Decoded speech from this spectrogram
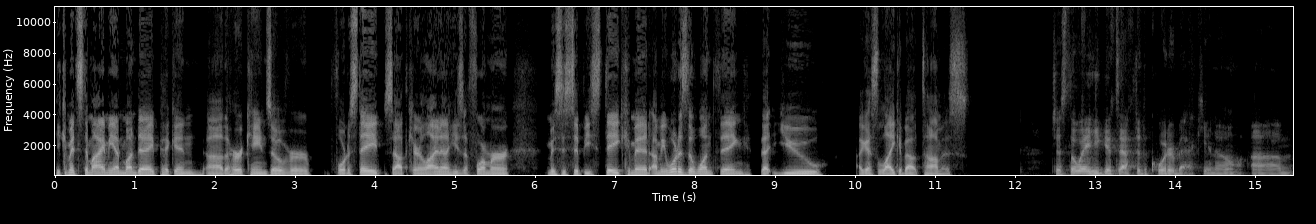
he commits to Miami on Monday, picking uh, the Hurricanes over Florida State, South Carolina. He's a former Mississippi State commit. I mean, what is the one thing that you, I guess, like about Thomas? just the way he gets after the quarterback, you know. Um,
